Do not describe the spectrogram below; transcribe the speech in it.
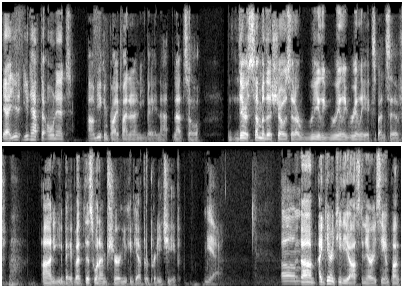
yeah, you'd you'd have to own it. Um, you can probably find it on eBay. Not not so. There are some of the shows that are really, really, really expensive on eBay, but this one I'm sure you could get for pretty cheap. yeah. Um, Um, I guarantee the Austin Aries CM Punk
